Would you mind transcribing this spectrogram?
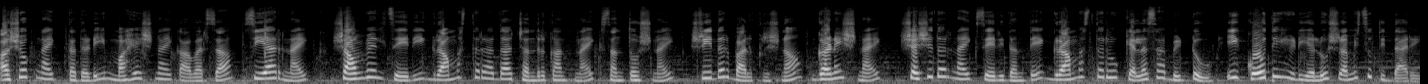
ಅಶೋಕ್ ನಾಯ್ಕ್ ತದಡಿ, ಮಹೇಶ್ ನಾಯ್ಕ್ ಅವರ್ಸ ಸಿಆರ್ ನಾಯ್ಕ್, ಶಾಮ್ವೇಲ್ ಸೇರಿ ಗ್ರಾಮಸ್ಥರಾದ ಚಂದ್ರಕಾಂತ್ ನಾಯ್ಕ್, ಸಂತೋಷ್ ನಾಯ್ಕ್, ಶ್ರೀಧರ್ ಬಾಲಕೃಷ್ಣ, ಗಣೇಶ್ ನಾಯ್ಕ್, ಶಶಿಧರ್ ನಾಯ್ಕ್ ಸೇರಿದಂತೆ ಗ್ರಾಮಸ್ಥರು ಕೆಲಸ ಬಿಟ್ಟು ಈ ಕೋತಿ ಹಿಡಿಯಲು ಶ್ರಮಿಸುತ್ತಿದ್ದಾರೆ.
